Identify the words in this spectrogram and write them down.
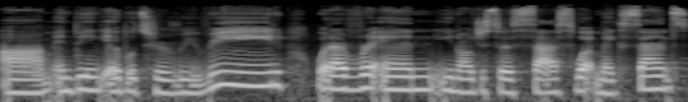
um, and being able to reread what I've written, you know, just to assess what makes sense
